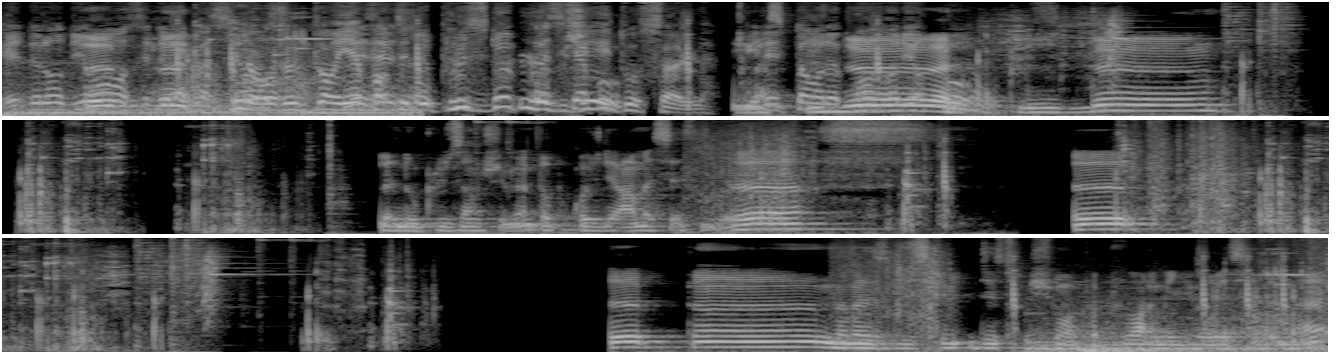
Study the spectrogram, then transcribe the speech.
J'ai de l'endurance et de la Euh, patience. Non, je ne peux rien porter de plus, à l'objet est au sol. Il est temps plus de prendre du 2, repos. plus 2. L'anneau plus 1, je sais même pas pourquoi je l'ai ramassé à ce niveau-là. Destruction, on va pas pouvoir l'améliorer, c'est dommage.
